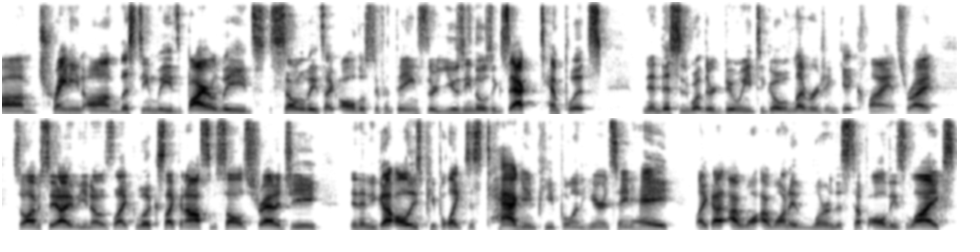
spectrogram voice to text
um, training on listing leads buyer leads seller leads like all those different things They're using those exact templates and then this is what they're doing to go leverage and get clients, right? So obviously I you know it's like looks like an awesome solid strategy and then you got all these people like just tagging people in here and saying hey like I, I want I want to learn this stuff all these likes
